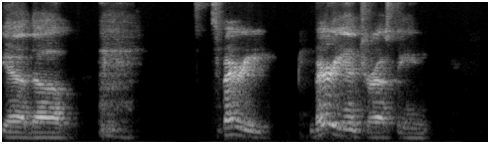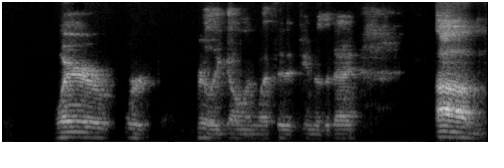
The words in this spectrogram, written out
yeah. The it's very very interesting where we're really going with it at the end of the day. Um,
